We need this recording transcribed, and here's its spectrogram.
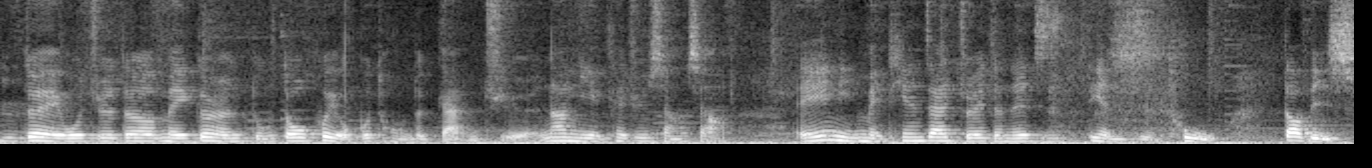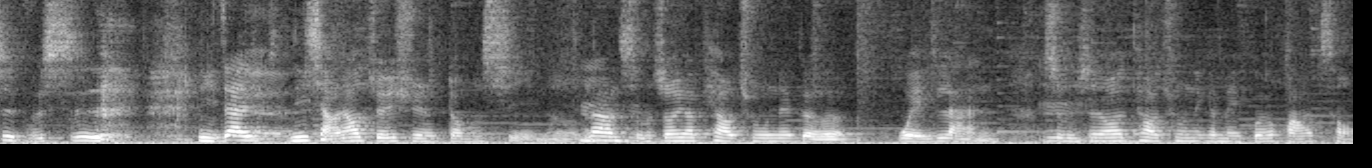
嗯、对，我觉得每个人读都会有不同的感觉。那你也可以去想想，哎，你每天在追的那只电子兔，到底是不是 你在你想要追寻的东西呢？嗯、那什么时候要跳出那个围栏？嗯、什么时候跳出那个玫瑰花丛？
